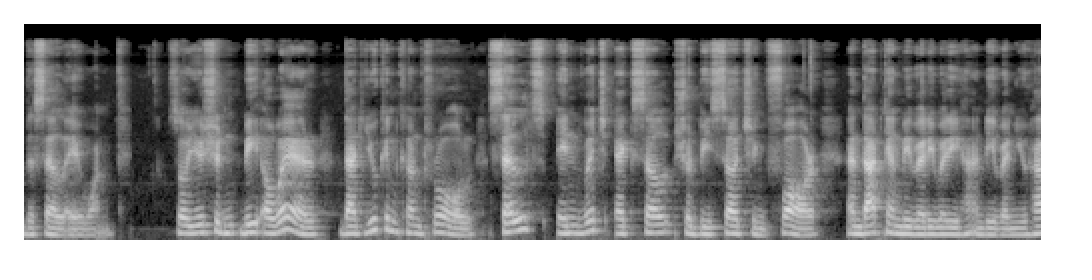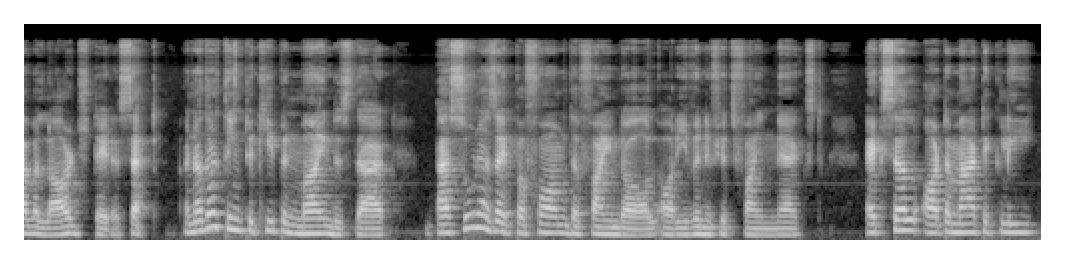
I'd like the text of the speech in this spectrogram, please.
the cell A1. So you should be aware that you can control cells in which Excel should be searching for, and that can be very, very handy when you have a large data set. Another thing to keep in mind is that as soon as I perform the find all, or even if it's find next, Excel automatically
